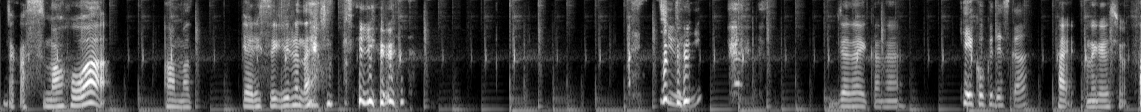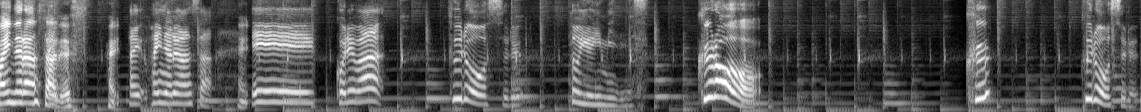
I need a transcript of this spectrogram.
うん、だからスマホはあんまやりすぎるなよっていう注意 じゃないかな。警告ですか？はいお願いします。ファイナルアンサーです、はい、はい、ファイナルアンサー、はい、えー、これは苦労するという意味です。苦労？く？苦労する。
